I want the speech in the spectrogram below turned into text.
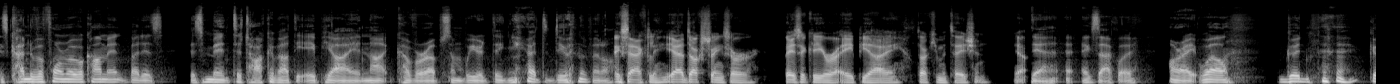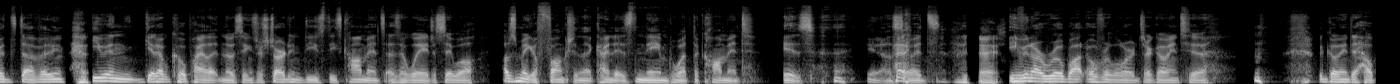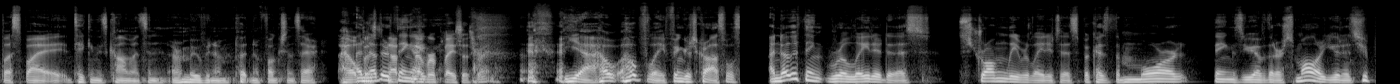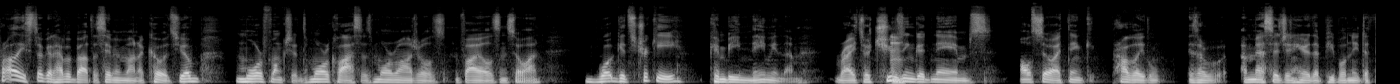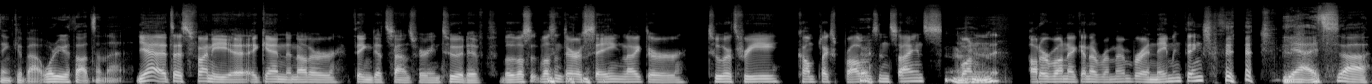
is kind of a form of a comment, but is is meant to talk about the API and not cover up some weird thing you had to do in the middle. Exactly. Yeah, docstrings are basically your API documentation. Yeah. Yeah, exactly. All right. Well, good good stuff. I mean, even GitHub Copilot and those things are starting to use these comments as a way to say, well, I'll just make a function that kind of is named what the comment is. you know, so it's even our robot overlords are going to going to help us by taking these comments and removing them, putting them functions there. Help another us, thing, number I, places, right? yeah, ho- hopefully, fingers crossed. Well, another thing related to this, strongly related to this, because the more things you have that are smaller units, you're probably still going to have about the same amount of codes. So you have more functions, more classes, more modules, and files, and so on. What gets tricky can be naming them, right? So choosing good names also, I think, probably is a, a message in here that people need to think about. What are your thoughts on that? Yeah, it's, it's funny. Uh, again, another thing that sounds very intuitive, but wasn't wasn't there a saying like there are two or three complex problems in science? Mm-hmm. One other one I cannot remember and naming things. yeah, it's uh,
